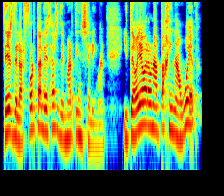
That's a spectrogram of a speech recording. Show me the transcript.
Test de las fortalezas de Martin Seligman. Y te va a llevar a una página web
